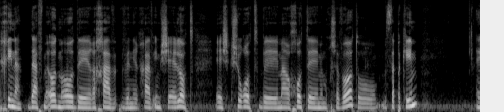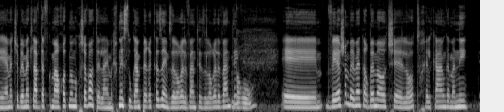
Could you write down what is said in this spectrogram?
הכינה דף מאוד מאוד רחב ונרחב עם שאלות שקשורות במערכות ממוחשבות או בספקים. האמת שבאמת לאו דווקא מערכות ממוחשבות, אלא הם הכניסו גם פרק כזה, אם זה לא רלוונטי, זה לא רלוונטי. ברור. Uh, ויש שם באמת הרבה מאוד שאלות, חלקם גם אני uh,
